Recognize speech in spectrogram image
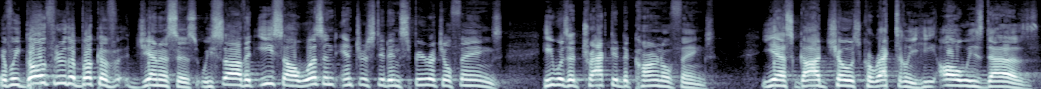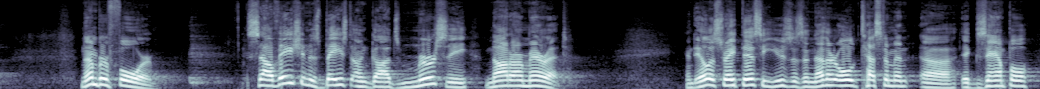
If we go through the book of Genesis, we saw that Esau wasn't interested in spiritual things, he was attracted to carnal things. Yes, God chose correctly, He always does. Number four, salvation is based on God's mercy, not our merit. And to illustrate this, he uses another Old Testament uh, example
